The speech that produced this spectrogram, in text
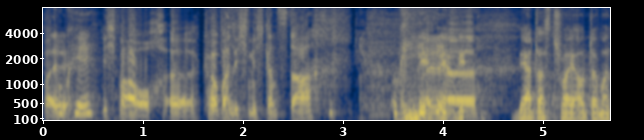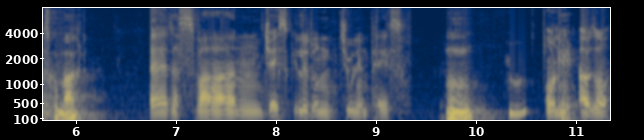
weil okay. ich war auch äh, körperlich nicht ganz da. Okay. Weil, äh, wer, hat das Tryout damals gemacht? Äh, das waren Jay Skillett und Julian Pace. Mhm. mhm. Und okay. also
